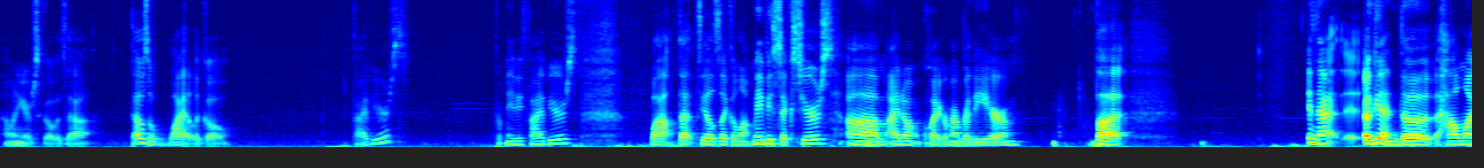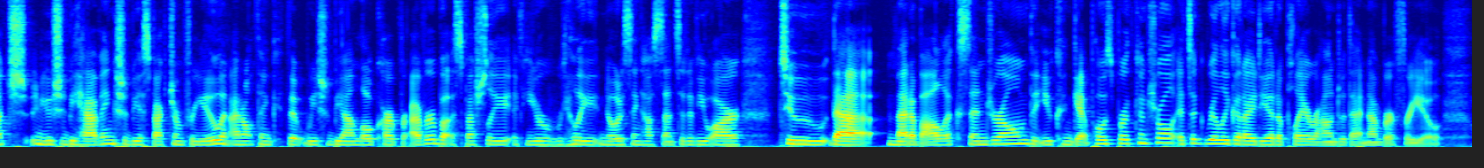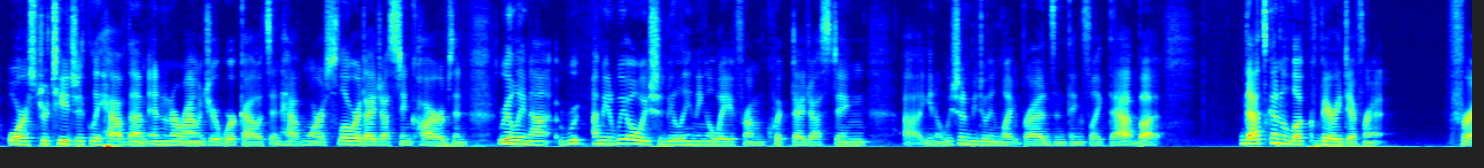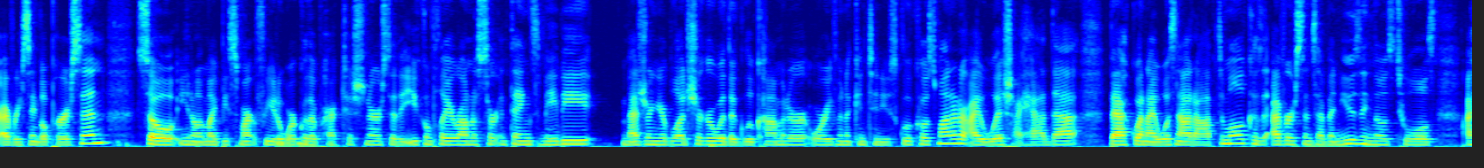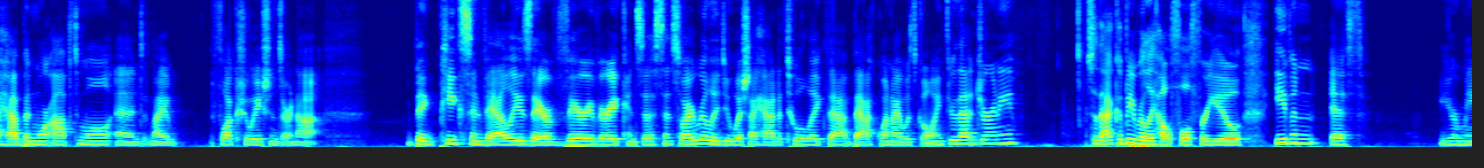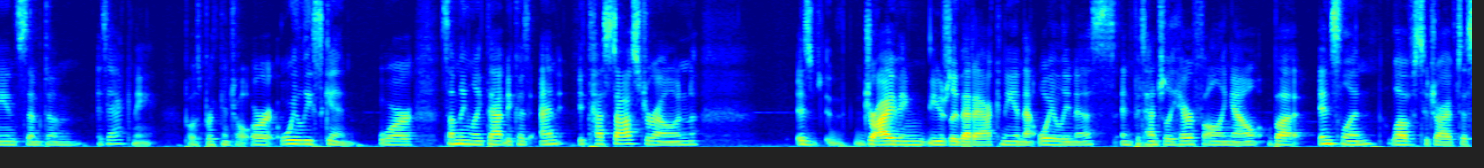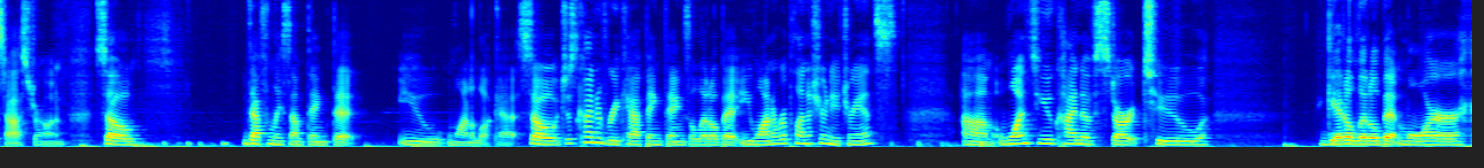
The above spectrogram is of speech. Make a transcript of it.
how many years ago was that? That was a while ago. Five years? But maybe five years? Wow, that feels like a lot. Maybe six years. Um, I don't quite remember the year. But and that again the how much you should be having should be a spectrum for you. And i don't think that we should be on low carb forever but especially if you're really noticing how sensitive you are to that metabolic syndrome that you can get post birth control it's a really good idea to play around with that number for you. Or strategically have them in and around your workouts and have more slower digesting carbs and really not i mean we always should be leaning away from quick digesting. Uh, you know we shouldn't be doing white breads and things like that but that's going to look very different for every single person. So, you know, it might be smart for you to work with a practitioner so that you can play around with certain things. Maybe measuring your blood sugar with a glucometer or even a continuous glucose monitor. I wish I had that back when I was not optimal because ever since I've been using those tools, I have been more optimal and my fluctuations are not big peaks and valleys. They are very, very consistent. So I really do wish I had a tool like that back when I was going through that journey. So that could be really helpful for you, even if your main symptom is acne, post birth control, or oily skin, or something like that, because and testosterone is driving usually that acne and that oiliness and potentially hair falling out, but insulin loves to drive testosterone. So definitely something that you want to look at. So just kind of recapping things a little bit, you want to replenish your nutrients um, once you kind of start to get a little bit more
